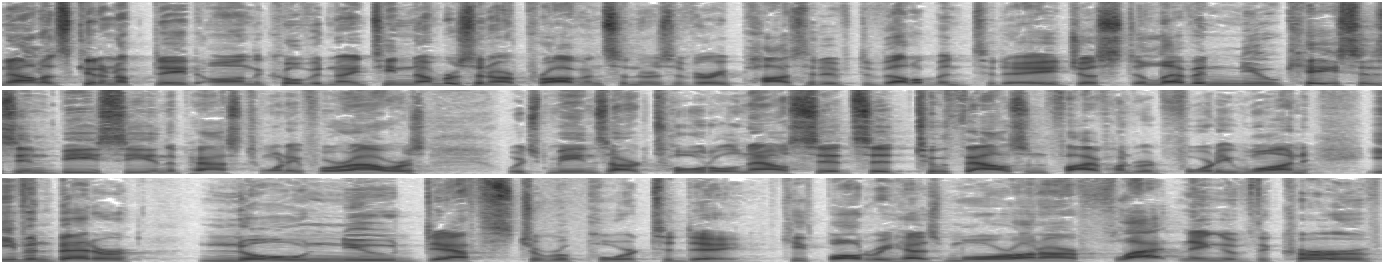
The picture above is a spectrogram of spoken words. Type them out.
Now let's get an update on the COVID 19 numbers in our province. And there's a very positive development today. Just 11 new cases in BC in the past 24 hours, which means our total now sits at 2,541. Even better, No new deaths to report today. Keith Baldry has more on our flattening of the curve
